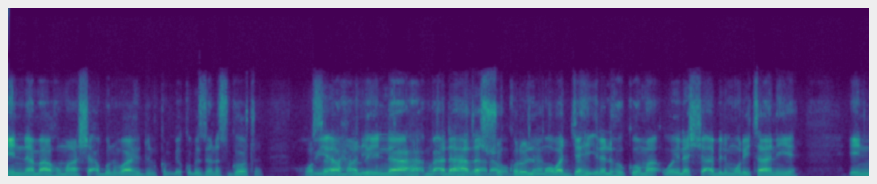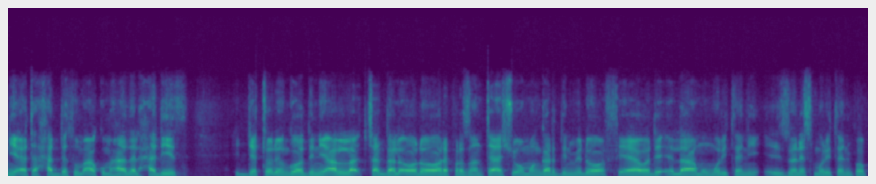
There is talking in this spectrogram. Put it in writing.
إنما هما شعب واحد كم بكم زون سغوت والسلام عليكم الله بعد هذا الشكر الموجه إلى الحكومة وإلى الشعب الموريتاني. إني أتحدث معكم هذا الحديث. جتو دن غودني الله تشغال أو دو ريبريزونتاسيون مون غاردين مي دو فيودي إلى موريتاني زون موريتاني بوب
